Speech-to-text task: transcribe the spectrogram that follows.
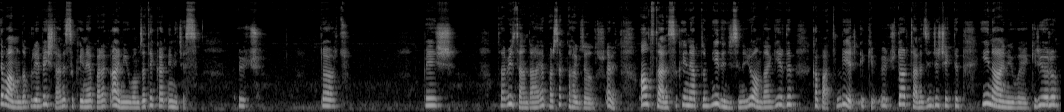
Devamında buraya 5 tane sık iğne yaparak aynı yuvamıza tekrar ineceğiz. 3, 4, 5, Hatta bir tane daha yaparsak daha güzel olur. Evet. 6 tane sık iğne yaptım. 7.sini yuvamdan girdim. Kapattım. 1, 2, 3, 4 tane zincir çektim. Yine aynı yuvaya giriyorum.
